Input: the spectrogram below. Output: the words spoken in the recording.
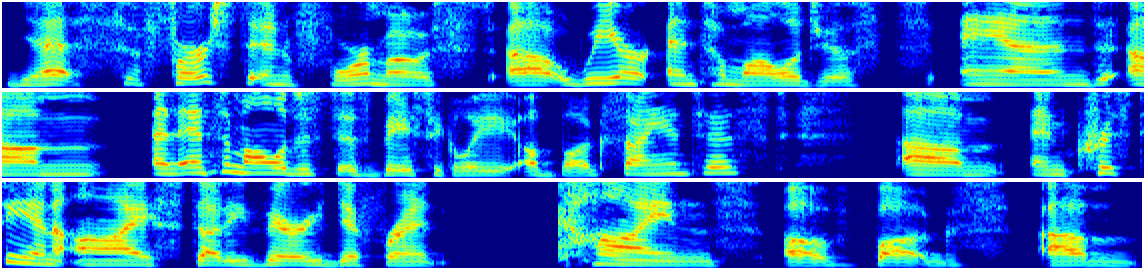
Yes. First and foremost, uh, we are entomologists and, um, an entomologist is basically a bug scientist. Um, and Kristie and I study very different kinds of bugs. Um,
